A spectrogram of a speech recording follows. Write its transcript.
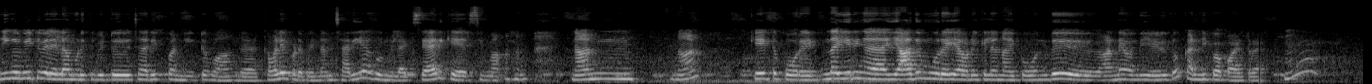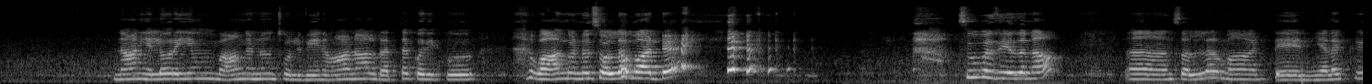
நீங்கள் வீட்டு வேலையெல்லாம் முடித்து விட்டு சரி பண்ணிட்டு வாங்க. கவலைப்பட வேண்டாம். சரியாகும் இல்லை சரி கேர்சிமா நான் நான் கேட்டு போகிறேன் இந்த இருங்க. யாது முறை அவனுக்கு நான் இப்போ வந்து அண்ணன் வந்து எழுதும் கண்டிப்பாக பாடுறேன். நான் எல்லோரையும் வாங்கன்னு சொல்லுவேன். ஆனால் ரத்த கொதிப்பு வாங்கன்னு சொல்ல மாட்டேன். சூப்பர் சீசனா சொல்ல மாட்டேன். எனக்கு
